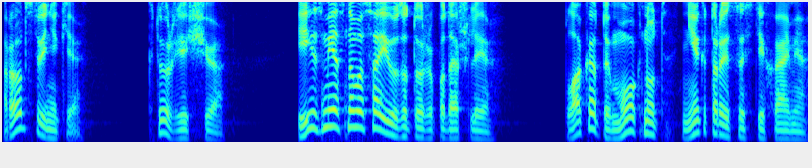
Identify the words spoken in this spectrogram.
Родственники? Кто же еще? И из местного союза тоже подошли. Плакаты мокнут, некоторые со стихами.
